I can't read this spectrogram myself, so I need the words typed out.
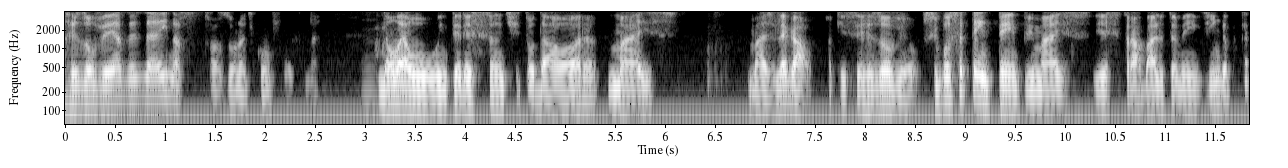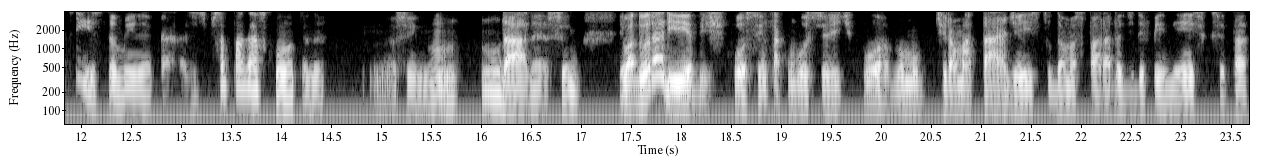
resolver às vezes é ir na sua zona de conforto, né? Não é o interessante toda hora, mas mais legal. Aqui você resolveu. Se você tem tempo e mais e esse trabalho também vinga, porque tem isso também, né, cara? A gente precisa pagar as contas, né? Assim, não, não dá, né? Eu, eu adoraria, bicho, pô, sentar com você, a gente, porra, vamos tirar uma tarde aí, estudar umas paradas de dependência, que você tá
